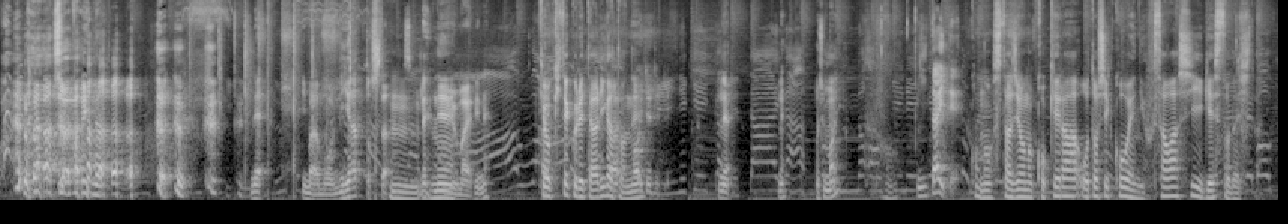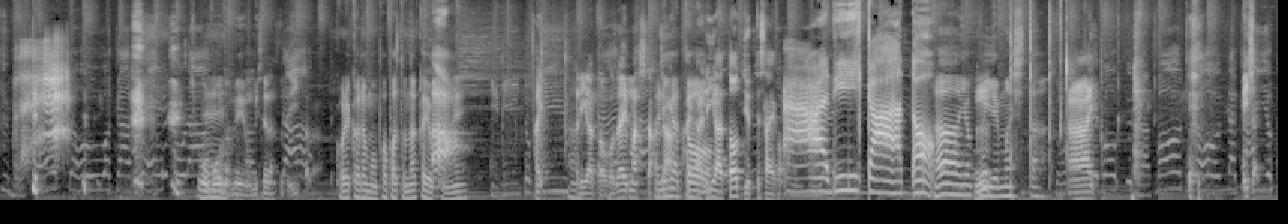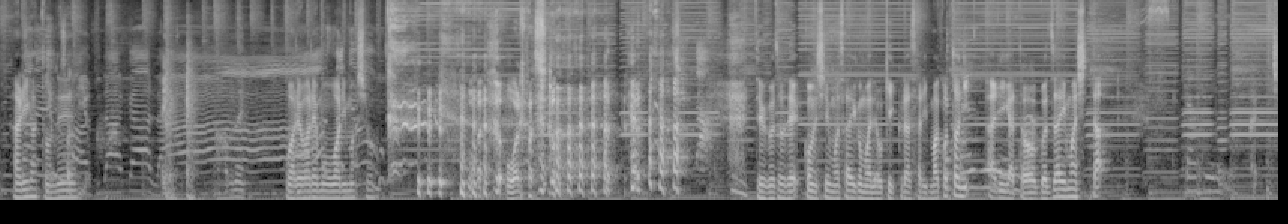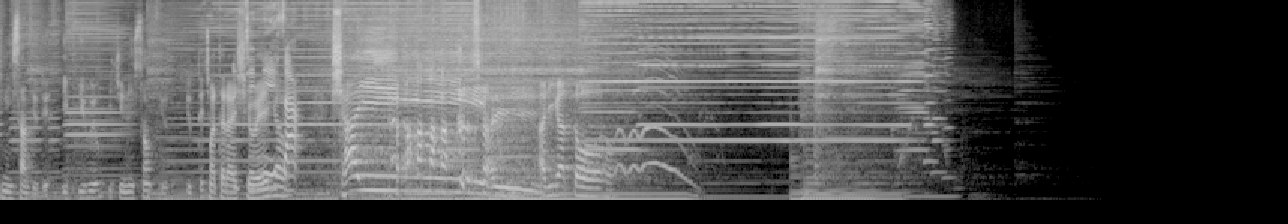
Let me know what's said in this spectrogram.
心配な。ね。今もうニヤッとしたんですよね。うんね言う前にね。今日来てくれてありがとうあね。いてててね。ね。おしまい？言いたいで。このスタジオのこけら落とし公演にふさわしいゲストでした。凶暴な面を見せなくていいから。これからもパパと仲良くね。はい。ありがとうございました。ありがとうはいありがとうって言って最後。ありがとう。ああ、よく言えました。はーい。よいしょ。ありがとうね。はい。危ない。我々も終わりましょう。終わりましょう。ということで今週も最後までお聴きくださり誠にありがとうございました。123って言って、い言うよ。123って言って。また来週笑顔。123シャイはい。ありがとう。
